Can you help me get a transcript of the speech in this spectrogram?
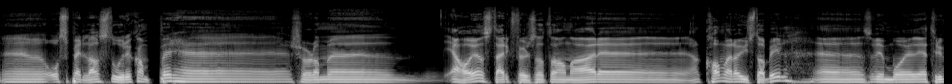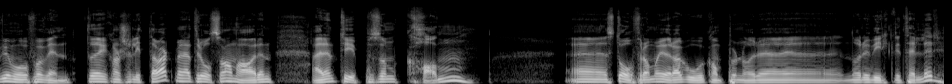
eh, å spille store kamper. Eh, Sjøl om eh, Jeg har jo en sterk følelse at han er eh, Han kan være ustabil. eh, så vi må, jeg tror vi må forvente kanskje litt av hvert, men jeg tror også han har en, er en type som kan eh, stå fram og gjøre gode kamper når, når det virkelig teller.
